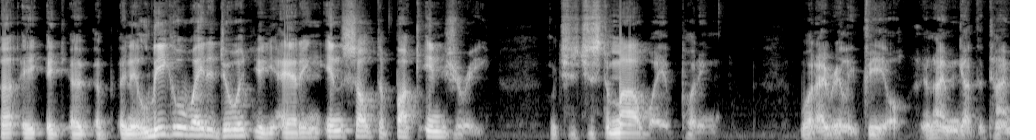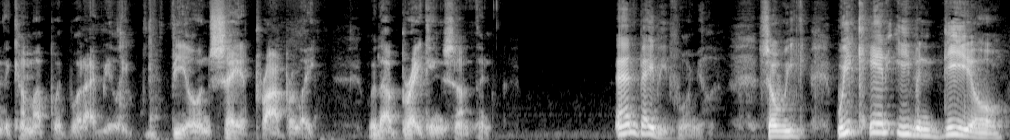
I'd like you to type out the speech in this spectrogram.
uh, a, a, a, an illegal way to do it. You're adding insult to fuck injury, which is just a mild way of putting what I really feel. And I haven't got the time to come up with what I really feel and say it properly without breaking something. And baby formula. So we we can't even deal.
